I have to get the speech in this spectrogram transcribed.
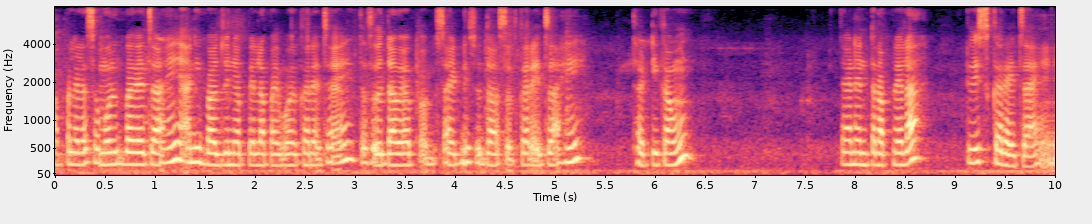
आपल्याला समोरच बघायचं आहे आणि बाजूने आपल्याला पाय वर करायचा आहे. तसंच डाव्या साईडने सुद्धा असंच करायचं आहे. Thirty count. त्यानंतर आपल्याला ट्विस्ट करायचं आहे.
